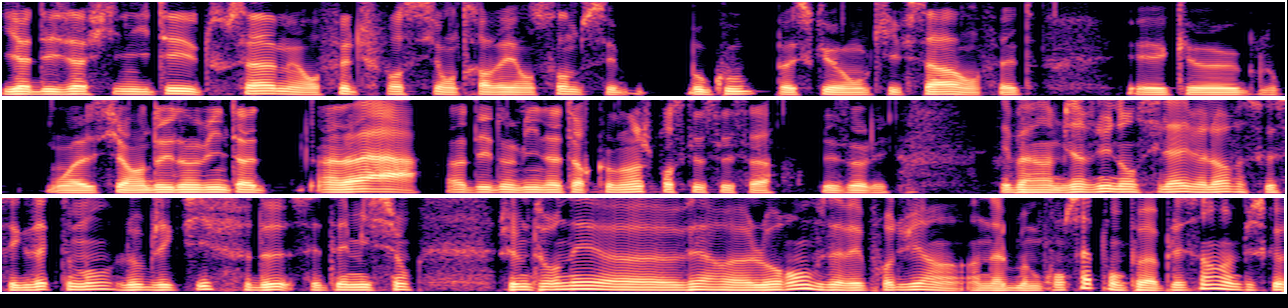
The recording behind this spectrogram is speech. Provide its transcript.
il y a des affinités et tout ça, mais en fait, je pense que si on travaille ensemble, c'est beaucoup parce qu'on kiffe ça, en fait. Et que, ouais, s'il ah, un dénominateur commun, je pense que c'est ça. Désolé. Eh ben, bienvenue dans C-Live alors, parce que c'est exactement l'objectif de cette émission. Je vais me tourner euh, vers euh, Laurent. Vous avez produit un, album concept, on peut appeler ça, hein, puisque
